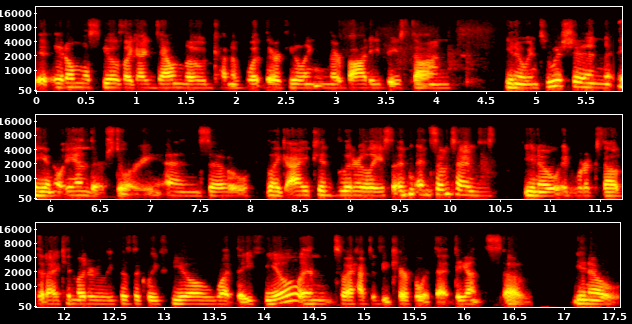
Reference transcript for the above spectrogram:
it, it almost feels like i download kind of what they're feeling in their body based on you know intuition you know and their story and so like i could literally and, and sometimes you know it works out that i can literally physically feel what they feel and so i have to be careful with that dance of you know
